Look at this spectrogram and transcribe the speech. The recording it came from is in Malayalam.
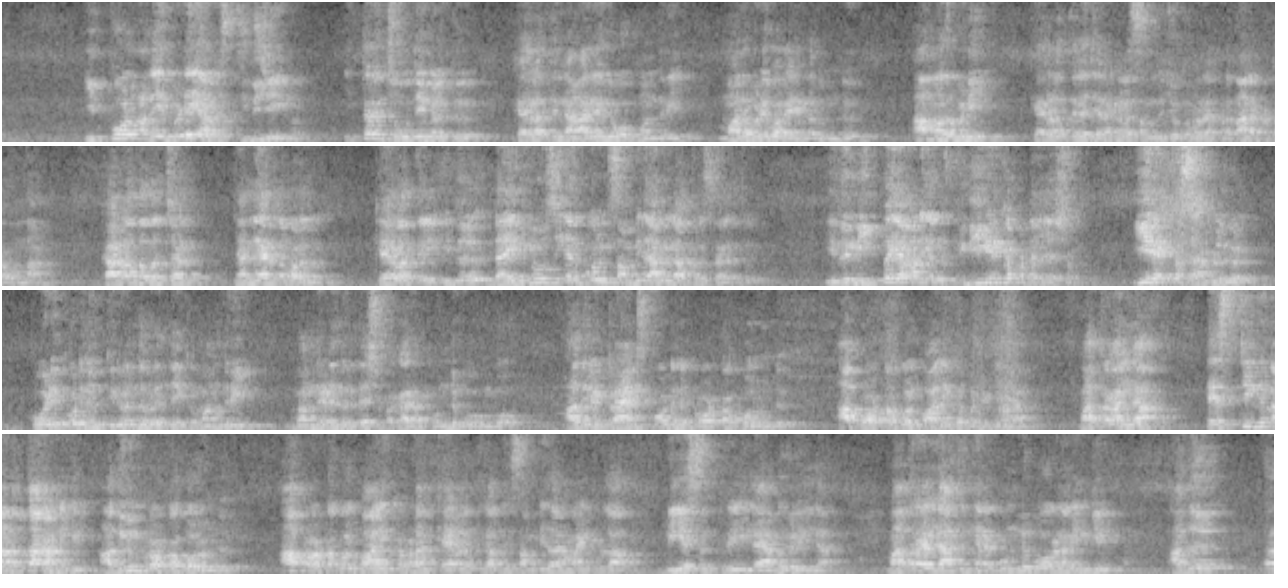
ഇപ്പോൾ അത് എവിടെയാണ് സ്ഥിതി ചെയ്യുന്നത്? ഇത്തരം ചോദ്യങ്ങൾക്ക് കേരളത്തിന്റെ ആരോഗ്യ വകുപ്പ് മന്ത്രി മറുപടി പറയേണ്ടതുണ്ട്. ആ മറുപടി കേരളത്തിലെ ജനങ്ങളെ സംബന്ധിച്ചിടത്തോളം വളരെ പ്രധാനപ്പെട്ട ഒന്നാണ്. കാരണം എന്താണെന്ന് വെച്ചാൽ ഞാൻ നേരത്തെ പറഞ്ഞു കേരളത്തിൽ ഇത് ഡയഗ്നോസ് ചെയ്യാൻ പോലും സംവിധാനമില്ലാത്തൊരു സ്ഥലത്ത്. ഇത് നിപ്പയാണ് എന്ന് സ്ഥിരീകരിക്കപ്പെട്ട ശേഷം ഈ രക്തസാമ്പിളുകൾ കോഴിക്കോട് നിന്ന് തിരുവനന്തപുരത്തേക്ക് മന്ത്രി മന്ത്രിയുടെ നിർദ്ദേശപ്രകാരം കൊണ്ടുപോകുമ്പോൾ അതിന് ട്രാൻസ്പോർട്ടിന് പ്രോട്ടോകോൾ ഉണ്ട്. ആ പ്രോട്ടോകോൾ പാലിക്കപ്പെട്ടിട്ടില്ല. മാത്രമല്ല ടെസ്റ്റിംഗ് നടത്താനാണെങ്കിൽ അതിലും പ്രോട്ടോകോൾ ഉണ്ട്. ആ പ്രോട്ടോകോൾ പാലിക്കപ്പെടാൻ കേരളത്തിൽ അതിന് സംവിധാനമായിട്ടുള്ള ബി എസ് ത്രീ ലാബുകളില്ല. മാത്രമല്ല ഇങ്ങനെ കൊണ്ടുപോകണമെങ്കിൽ അത്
